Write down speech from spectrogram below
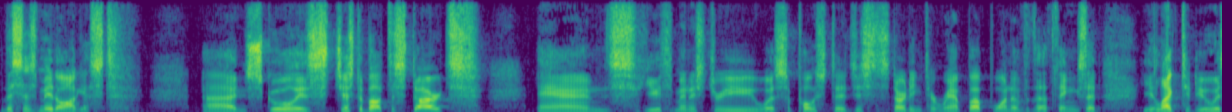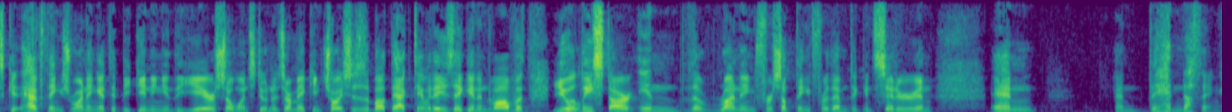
this is mid-August. Uh, school is just about to start and youth ministry was supposed to just starting to ramp up. One of the things that you like to do is get, have things running at the beginning of the year so when students are making choices about the activities they get involved with you at least are in the running for something for them to consider and and and they had nothing.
